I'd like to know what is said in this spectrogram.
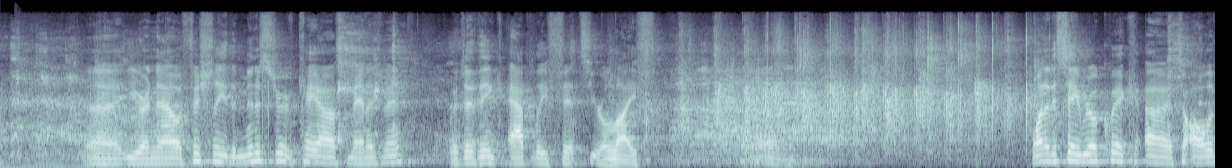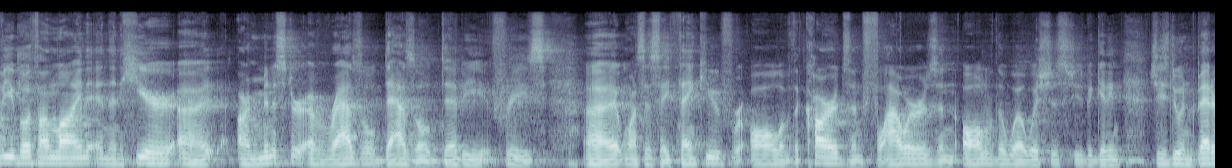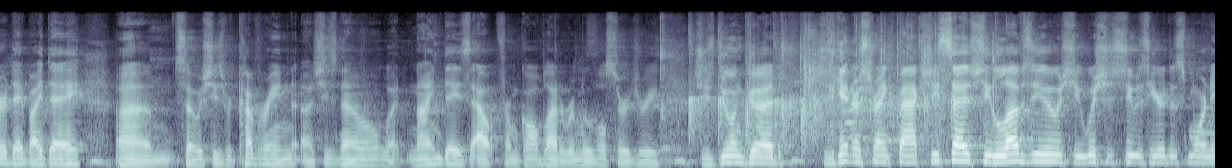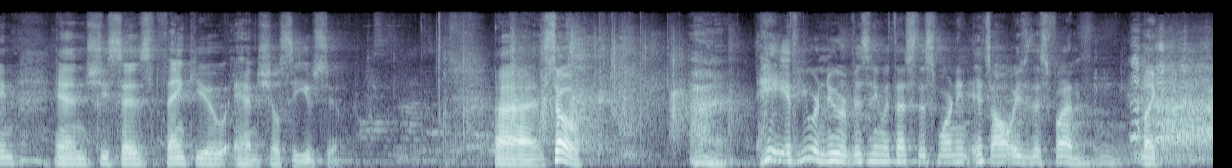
Uh, you are now officially the Minister of Chaos Management, which I think aptly fits your life. Uh, wanted to say real quick uh, to all of you, both online and then here, uh, our Minister of Razzle Dazzle, Debbie Fries uh, wants to say thank you for all of the cards and flowers and all of the well wishes she's been getting. She's doing better day by day. Um, so she's recovering. Uh, she's now, what, nine days out from gallbladder removal surgery. She's doing good. She's getting her strength back. She says she loves you. She wishes she was here this morning. And she says thank you, and she'll see you soon. Uh, so, uh, hey, if you were new or visiting with us this morning, it's always this fun. Like,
